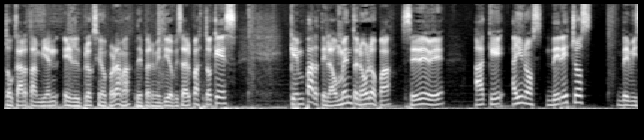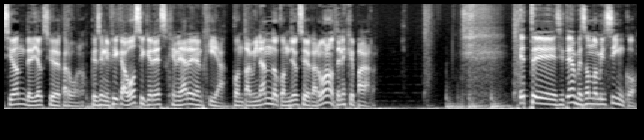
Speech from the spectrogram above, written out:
tocar también el próximo programa de Permitido Pisar el Pasto, que es que en parte el aumento en Europa se debe a que hay unos derechos de emisión de dióxido de carbono. ¿Qué significa? Vos si querés generar energía contaminando con dióxido de carbono, tenés que pagar. Este sistema empezó en 2005,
